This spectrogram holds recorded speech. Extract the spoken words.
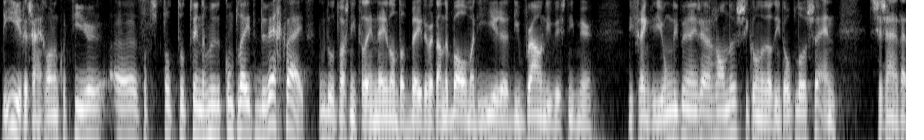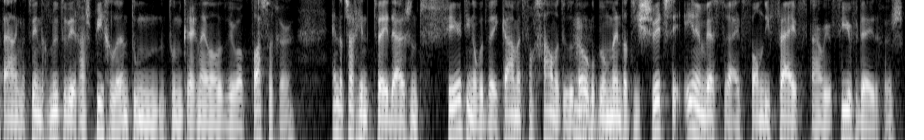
De Ieren zijn gewoon een kwartier eh, tot, tot, tot 20 minuten compleet de weg kwijt. Ik bedoel, het was niet alleen Nederland dat beter werd aan de bal. Maar die Ieren, die Brown, die wist niet meer. Die Frenkie de Jong liep ineens ergens anders. Die konden dat niet oplossen. En ze zijn het uiteindelijk na 20 minuten weer gaan spiegelen. En toen, toen kreeg Nederland het weer wat lastiger. En dat zag je in 2014 op het WK met Van Gaal natuurlijk ook. Op het moment dat hij switchte in een wedstrijd van die vijf naar weer vier verdedigers.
